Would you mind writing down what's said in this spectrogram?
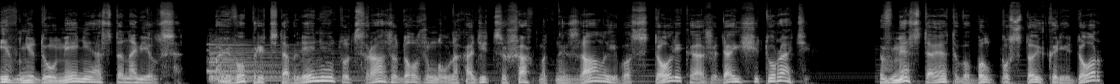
и в недоумении остановился. По его представлению, тут сразу должен был находиться шахматный зал и его столик и ожидающий Турати. Вместо этого был пустой коридор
